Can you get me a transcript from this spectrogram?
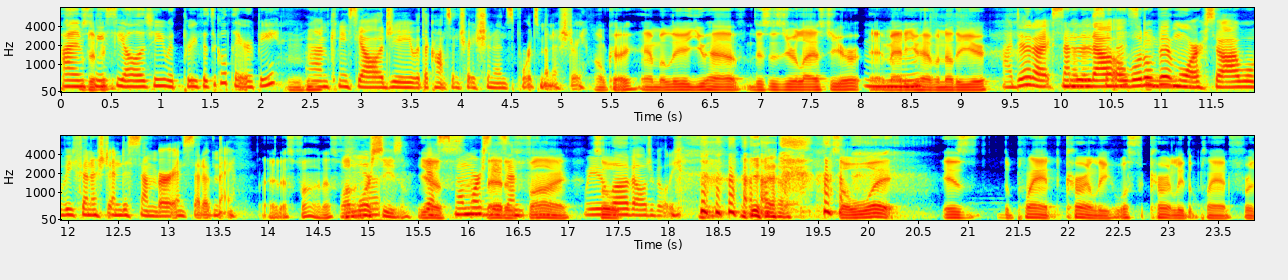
i'm specific- kinesiology with pre-physical therapy mm-hmm. I'm kinesiology with a concentration in sports ministry. Okay, and Melea, you have this is your last year, and mm-hmm. Maddie, you have another year. I did. I extended Another it out a little bit more, so I will be finished in December instead of May. Hey, that's fine. That's fine. One more season. Yes, one more season. that is fine. We so, love eligibility. Yeah. So what is the plan currently? What's the, currently the plan for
